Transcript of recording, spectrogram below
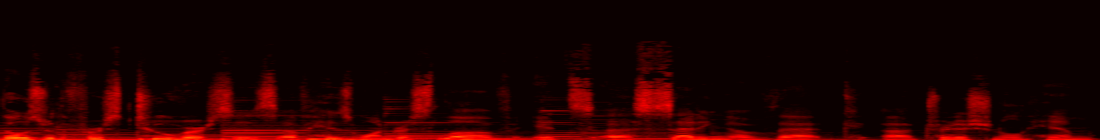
Those are the first two verses of His Wondrous Love. It's a setting of that uh, traditional hymn,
